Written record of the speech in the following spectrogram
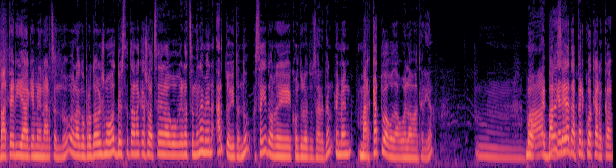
bateriak hemen hartzen du, olako protagonismo bat, bestetan akaso atzerago geratzen dena, hemen hartu egiten du. Ez dakit horre konturatu zaretan, hemen markatuago dagoela bateria. Mm, Bo, Ba, eh, ser. eta perkua, karo, kla-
